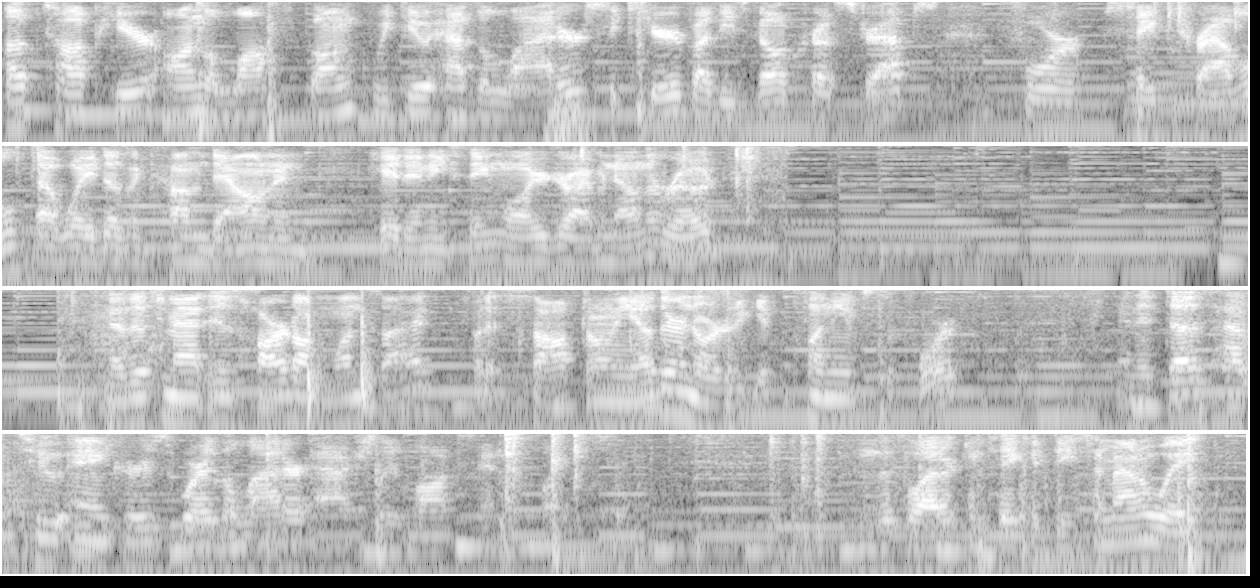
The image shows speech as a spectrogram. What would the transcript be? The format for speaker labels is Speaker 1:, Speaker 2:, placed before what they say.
Speaker 1: Up top here on the loft bunk, we do have the ladder secured by these Velcro straps for safe travel. That way it doesn't come down and hit anything while you're driving down the road. Now this mat is hard on one side, but it's soft on the other in order to get plenty of support. And it does have two anchors where the ladder actually locks into place. And this ladder can take a decent amount of weight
